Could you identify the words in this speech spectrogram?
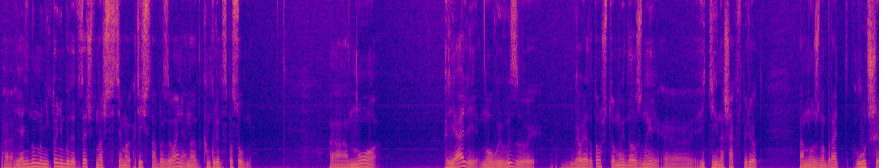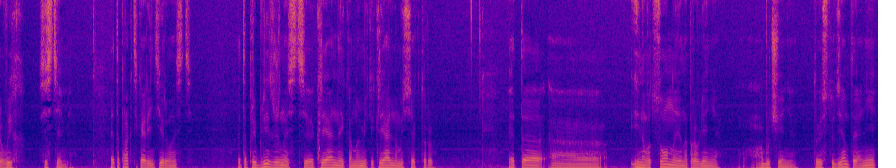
А, я не думаю, никто не будет отрицать, что наша система отечественного образования, она конкурентоспособна. А, но реалии, новые вызовы говорят о том, что мы должны э, идти на шаг вперед. Нам нужно брать лучшее в их системе. Это практикоориентированность, это приближенность к реальной экономике, к реальному сектору. Это э, инновационное направление обучения. То есть студенты, они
